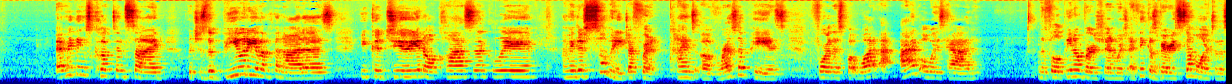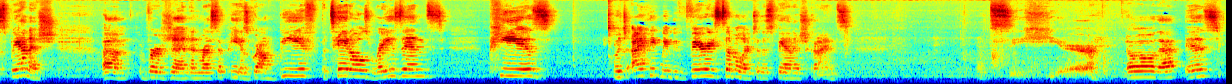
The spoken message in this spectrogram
Everything's cooked inside, which is the beauty of empanadas. You could do, you know, classically. I mean, there's so many different kinds of recipes for this, but what I, have always had, the Filipino version, which I think is very similar to the Spanish um, version and recipe, is ground beef, potatoes, raisins, peas, which I think may be very similar to the Spanish kinds. Let's see here. Oh, that is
